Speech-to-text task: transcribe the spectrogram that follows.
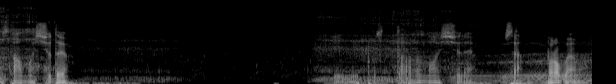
Поставимо сюди. І поставимо сюди. Все, пробуємо.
